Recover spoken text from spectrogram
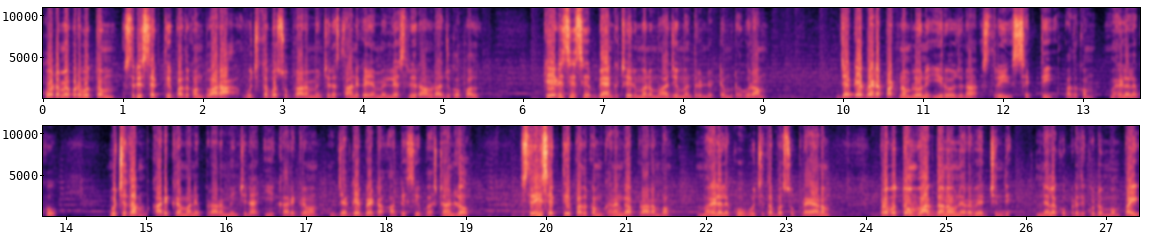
కూటమి ప్రభుత్వం శ్రీశక్తి పథకం ద్వారా ఉచిత బస్సు ప్రారంభించిన స్థానిక MLA Sriram Rajagopal KDCC bank chairman మాజీ మంత్రి నిట్టెం రఘురాం జగ్గేపేట పట్టణంలోని ఈ రోజున స్త్రీ శక్తి పథకం మహిళలకు ఉచితం కార్యక్రమాన్ని ప్రారంభించిన ఈ కార్యక్రమం జగ్గేపేట ఆర్టీసీ బస్టాండ్లో స్త్రీ శక్తి పథకం ఘనంగా ప్రారంభం. మహిళలకు ఉచిత బస్సు ప్రయాణం ప్రభుత్వం వాగ్దానం నెరవేర్చింది. నెలకు ప్రతి కుటుంబంపై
